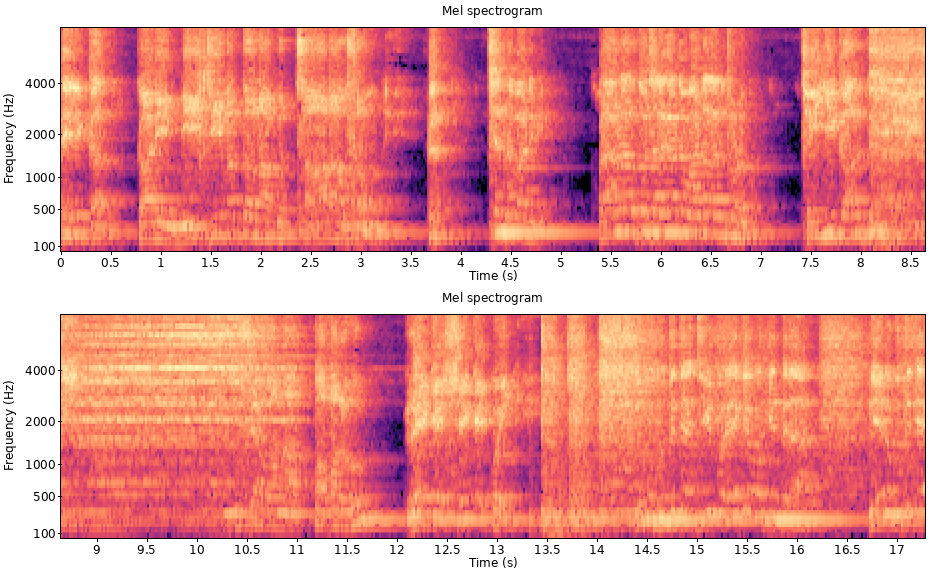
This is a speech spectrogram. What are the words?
తేలిక కాదు. కానీ నీ జీవంతో నాకు చాలా అవసరం ఉంది. చిన్నవాడివి. ప్రాణాలతో చెలగాటం ఆడాలని చూడకు. చెయ్యి కాలుతుంది చూసావా నా పవరు రేకే షేక్ అయిపోయింది. నువ్వు గుద్దితే జీపు రేకే వంగిందిరా. నేను గుద్దితే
